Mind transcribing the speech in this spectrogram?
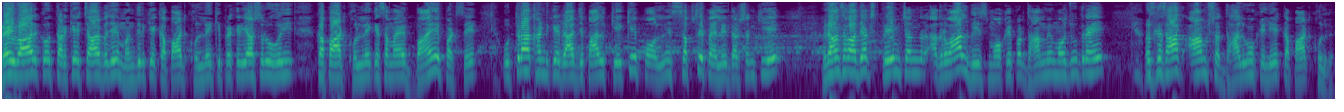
रविवार को तड़के चार बजे मंदिर के कपाट खुलने की प्रक्रिया शुरू हुई। कपाट खुलने के समय बाएँ पट से उत्तराखंड के राज्यपाल के के पॉल ने सबसे पहले दर्शन किए। विधानसभा अध्यक्ष प्रेमचंद्र अग्रवाल भी इस मौके पर धाम में मौजूद रहे। उसके साथ आम श्रद्धालुओं के लिए कपाट खुल गए।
